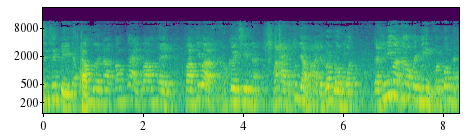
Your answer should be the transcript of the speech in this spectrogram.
สิบสิบปีเนี่ยคครัวาบมเบื่อหน่ายความใกล้ความเออความที่ว่าเขาเคยชินอะมันอาจจะทุกอย่างมันอาจจะลดลงหมด แต่ทีนี้ว่าถ้าเอาไปมีอีกคนพบเนี่ย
